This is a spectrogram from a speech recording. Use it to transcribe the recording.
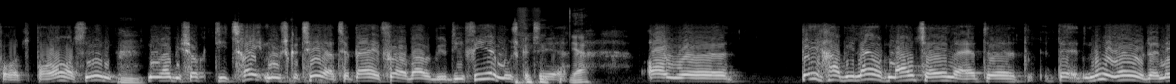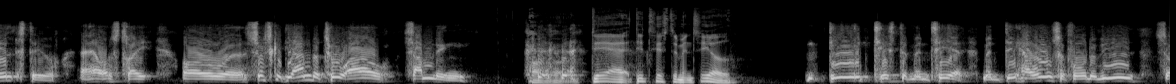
for et par år siden. Mm. Nu er vi så de tre musketerer tilbage. Før var vi jo de fire musketerer. Ja, Og øh, det har vi lavet en aftale, at øh, det, nu er jeg jo den ældste jo, af os tre, og øh, så skal de andre to arve samlingen. og det er, det er testamenteret. Det er ikke testamenteret, men det har også fået at vide, så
